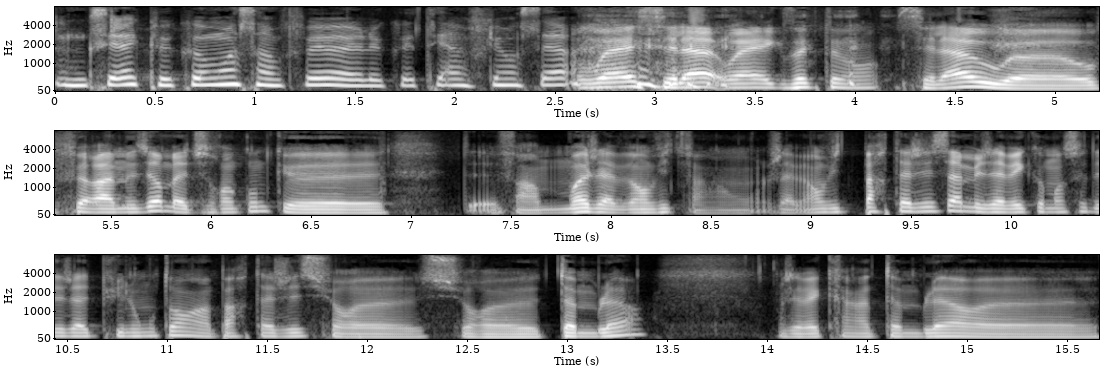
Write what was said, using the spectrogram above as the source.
Donc c'est là que commence un peu euh, le côté influenceur. Ouais, c'est là, ouais, exactement. c'est là où, au fur et à mesure, bah, tu te rends compte que, enfin, moi j'avais envie, enfin, j'avais envie de partager ça, mais j'avais commencé déjà depuis longtemps à partager sur sur Tumblr. J'avais créé un Tumblr.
